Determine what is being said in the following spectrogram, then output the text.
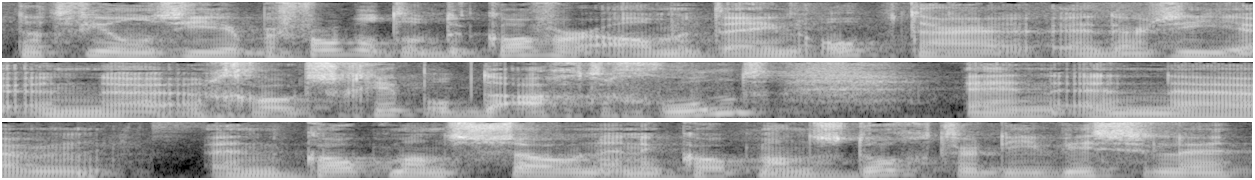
dat viel ons hier bijvoorbeeld op de cover al meteen op. Daar, eh, daar zie je een, eh, een groot schip op de achtergrond. En een, ehm, een koopmanszoon en een koopmansdochter... die wisselen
